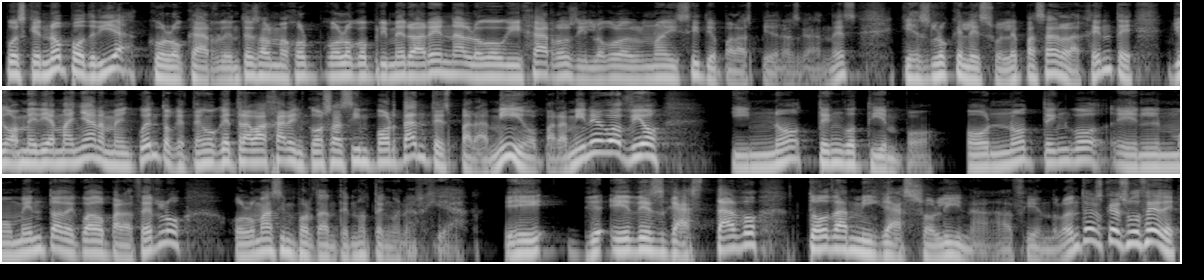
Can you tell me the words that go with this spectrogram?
Pues que no podría colocarlo. Entonces a lo mejor coloco primero arena, luego guijarros y luego no hay sitio para las piedras grandes, que es lo que le suele pasar a la gente. Yo a media mañana me encuentro que tengo que trabajar en cosas importantes para mí o para mi negocio y no tengo tiempo o no tengo el momento adecuado para hacerlo, o lo más importante, no tengo energía. He, desgastado toda mi gasolina haciéndolo. Entonces, ¿qué sucede?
